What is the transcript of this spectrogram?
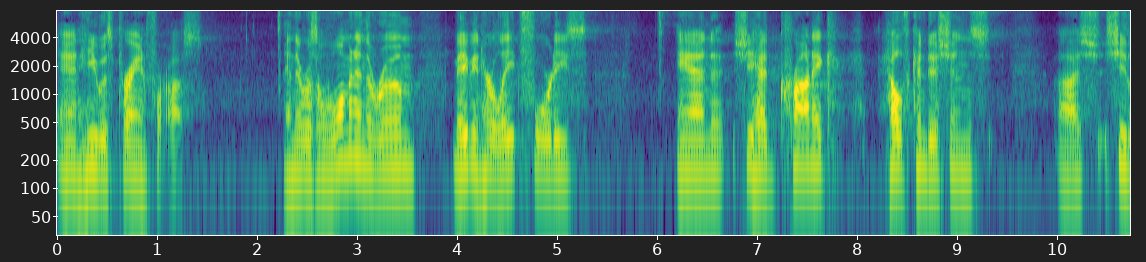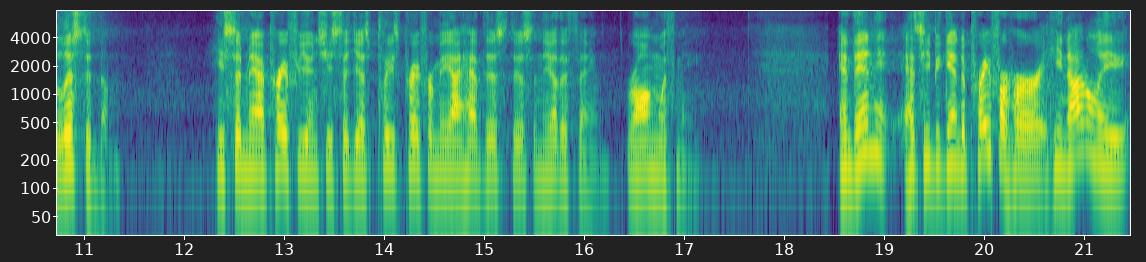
and he was praying for us. And there was a woman in the room maybe in her late 40s, and she had chronic health conditions. Uh, sh- she listed them. He said, May I pray for you? And she said, Yes, please pray for me. I have this, this, and the other thing wrong with me. And then, as he began to pray for her, he not only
